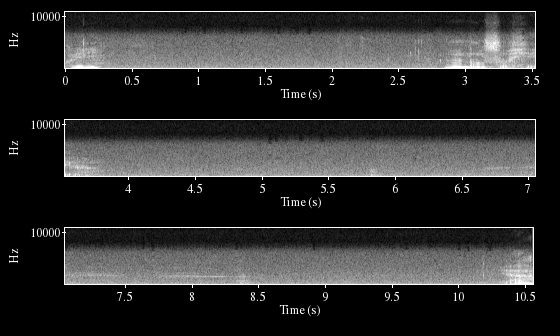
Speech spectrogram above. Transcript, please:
okay and also here. Yeah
